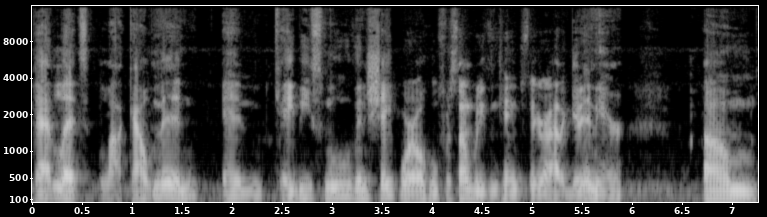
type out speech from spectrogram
that lets lockout men and KB Smooth and Shape World, who for some reason can't figure out how to get in here, um,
